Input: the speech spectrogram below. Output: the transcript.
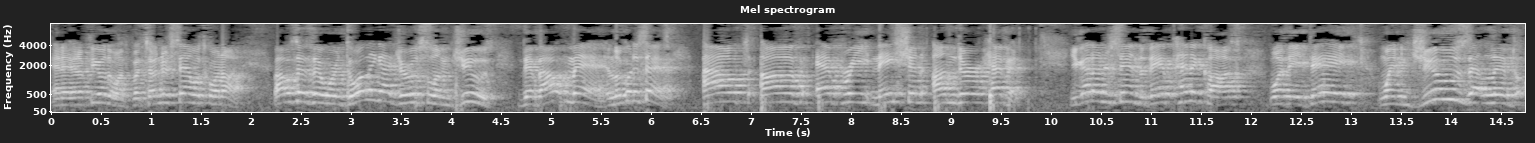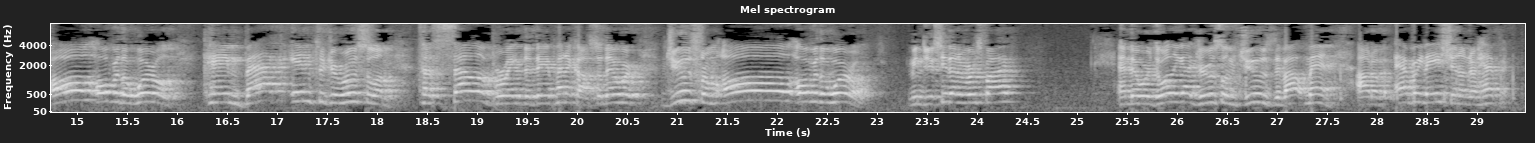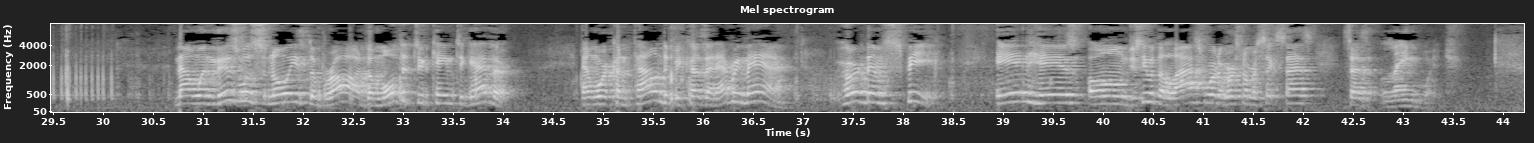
and, and a few other ones. But to understand what's going on, Bible says there were dwelling at Jerusalem Jews, devout men, and look what it says: out of every nation under heaven. You got to understand the day of Pentecost was a day when Jews that lived all over the world came back into Jerusalem to celebrate the day of Pentecost. So there were Jews from all over the world. I mean, do you see that in verse 5? And there were dwelling at Jerusalem Jews, devout men, out of every nation under heaven. Now, when this was noised abroad, the multitude came together and were confounded because that every man heard them speak in his own. Do you see what the last word of verse number 6 says? It says language.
